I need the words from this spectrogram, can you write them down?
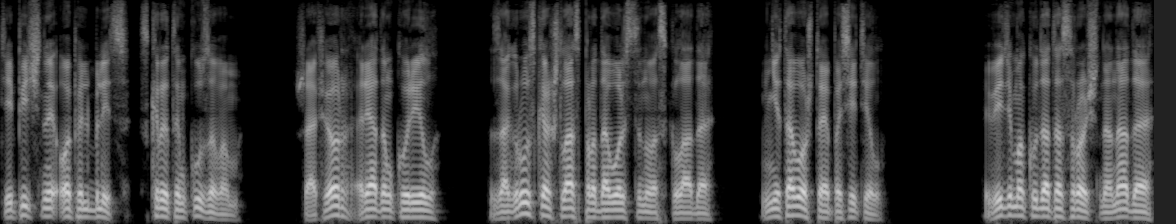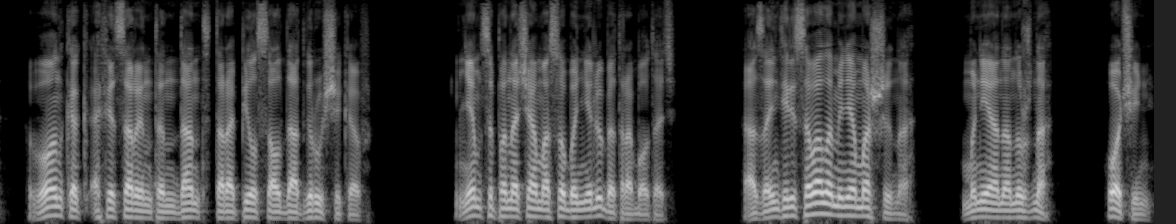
типичный Opel Blitz, скрытым кузовом. Шофер рядом курил. Загрузка шла с продовольственного склада, не того, что я посетил. Видимо, куда-то срочно надо, Вон как офицер-интендант торопил солдат-грузчиков. Немцы по ночам особо не любят работать. А заинтересовала меня машина. Мне она нужна. Очень.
